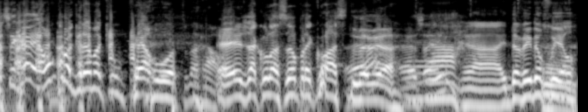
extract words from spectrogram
Aqui é um programa que um ferra o outro, na real. É ejaculação precoce do bebê. Ah, ainda bem que não fui eu.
